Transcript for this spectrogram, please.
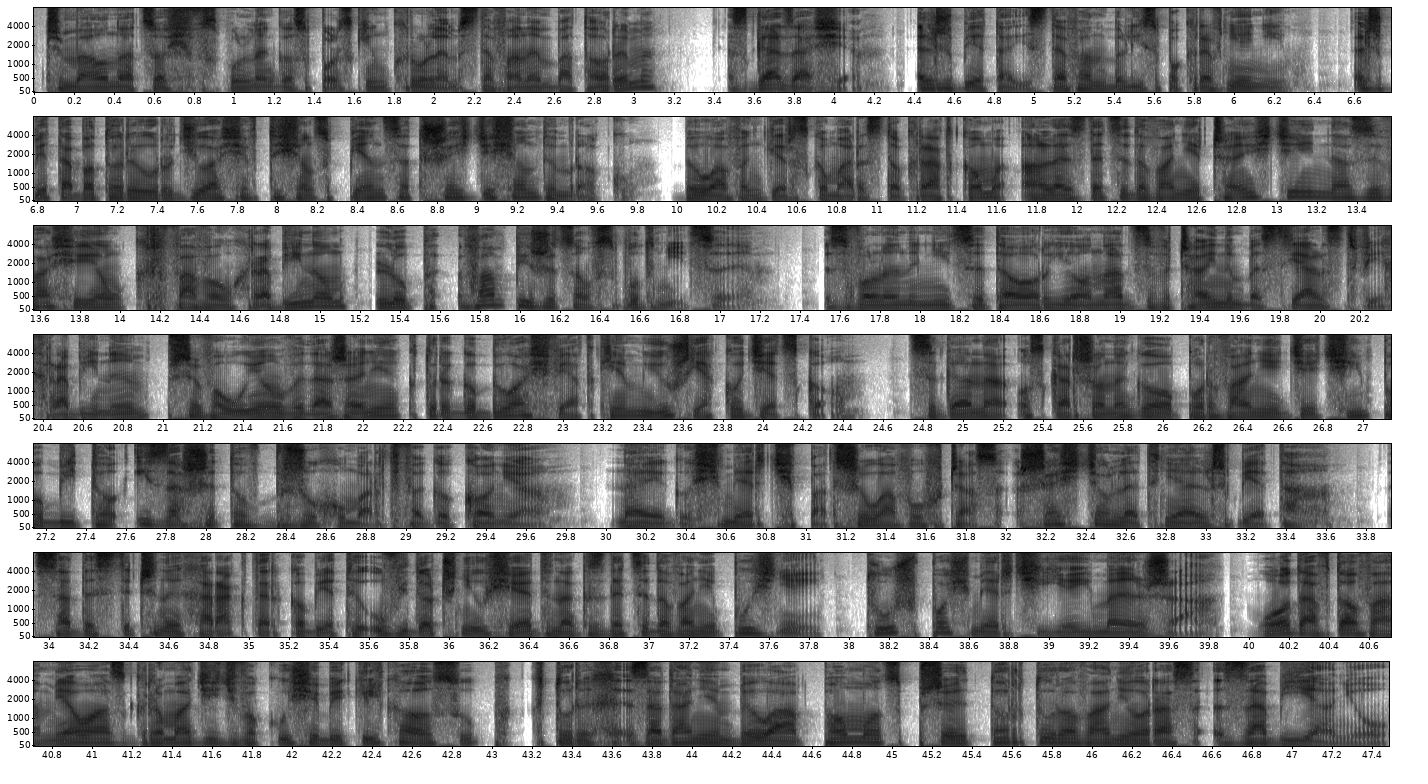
Czy ma ona coś wspólnego z polskim królem Stefanem Batorym? Zgadza się. Elżbieta i Stefan byli spokrewnieni. Elżbieta Batory urodziła się w 1560 roku. Była węgierską arystokratką, ale zdecydowanie częściej nazywa się ją krwawą hrabiną lub wampirzycą w spódnicy. Zwolennicy teorii o nadzwyczajnym bestialstwie hrabiny przywołują wydarzenie, którego była świadkiem już jako dziecko. Cygana oskarżonego o porwanie dzieci pobito i zaszyto w brzuchu martwego konia. Na jego śmierć patrzyła wówczas sześcioletnia Elżbieta. Sadystyczny charakter kobiety uwidocznił się jednak zdecydowanie później, tuż po śmierci jej męża. Młoda wdowa miała zgromadzić wokół siebie kilka osób, których zadaniem była pomoc przy torturowaniu oraz zabijaniu.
